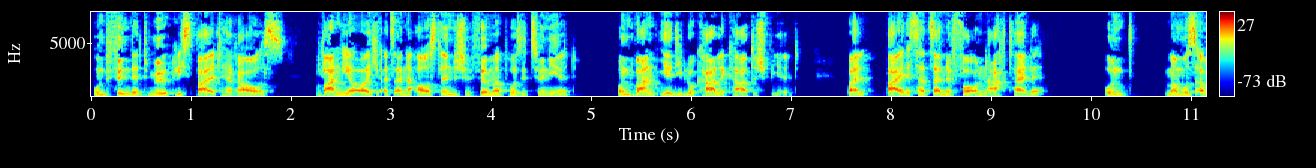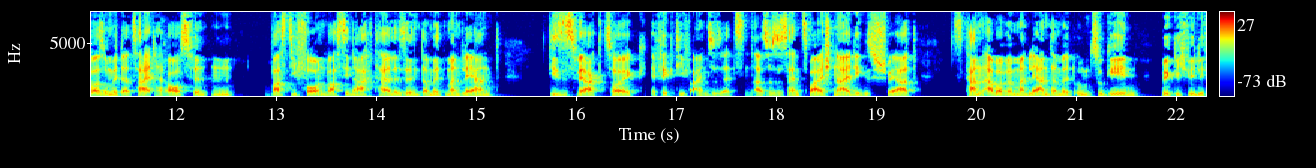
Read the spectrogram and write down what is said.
und findet möglichst bald heraus, wann ihr euch als eine ausländische Firma positioniert und wann ihr die lokale Karte spielt. Weil beides hat seine Vor- und Nachteile und man muss aber so mit der Zeit herausfinden, was die Vor- und was die Nachteile sind, damit man lernt, dieses Werkzeug effektiv einzusetzen. Also es ist ein zweischneidiges Schwert. Es kann aber, wenn man lernt, damit umzugehen, wirklich viele,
